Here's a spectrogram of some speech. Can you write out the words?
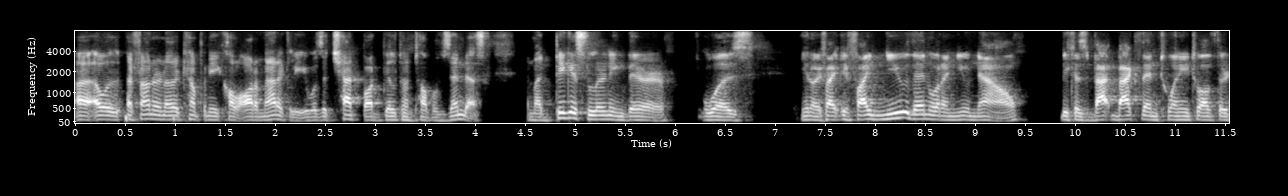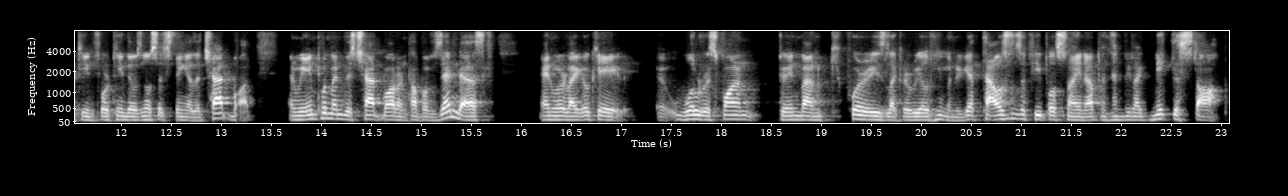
I was I found another company called Automatically. It was a chatbot built on top of Zendesk, and my biggest learning there was you know if i if i knew then what i knew now because back back then 2012 13 14 there was no such thing as a chatbot. And we implemented this chatbot on top of zendesk and we're like okay we'll respond to inbound queries like a real human. We get thousands of people sign up and then be like make this stop.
